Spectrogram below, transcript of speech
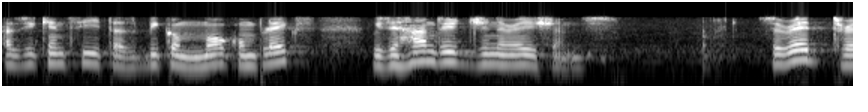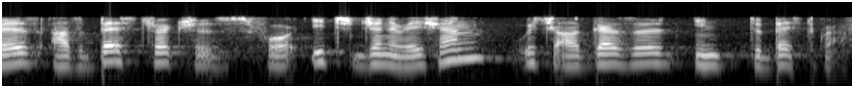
As you can see it has become more complex with a hundred generations. The red threads are the best structures for each generation which are gathered in the best graph.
